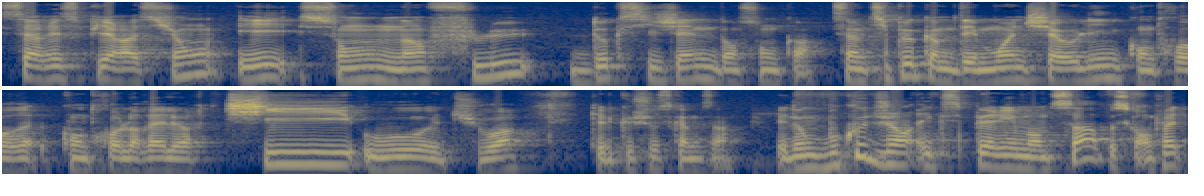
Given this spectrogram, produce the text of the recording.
sa respiration et son influx d'oxygène dans son corps. C'est un petit peu comme des moines Shaolin contrôleraient, leur chi ou, tu vois, quelque chose comme ça. Et donc, beaucoup de gens expérimentent ça parce qu'en fait,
